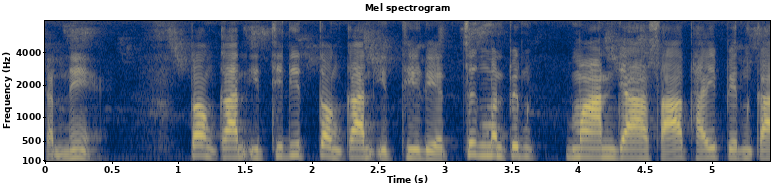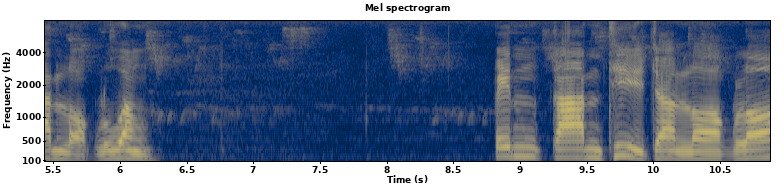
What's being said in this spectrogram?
กันแน่ ต้องการอิทธิฤทธิ์ต้องการอิทธิเดชซึ่งมันเป็น มารยาสาไถเป็นการหลอกลวง เป็นการที่จะหลอกล่อ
